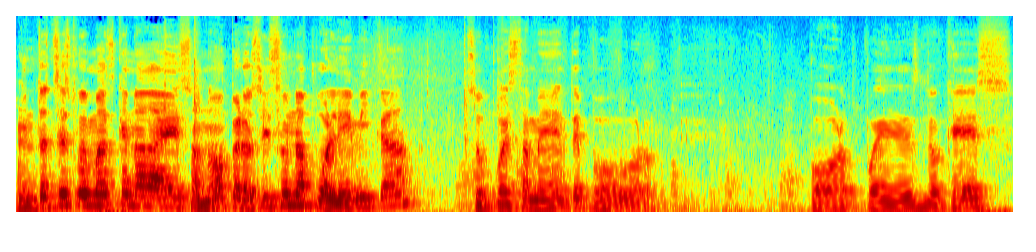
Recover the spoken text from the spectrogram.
Entonces fue más que nada eso, ¿no? Pero sí hizo una polémica, supuestamente, por, por, pues, lo que es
